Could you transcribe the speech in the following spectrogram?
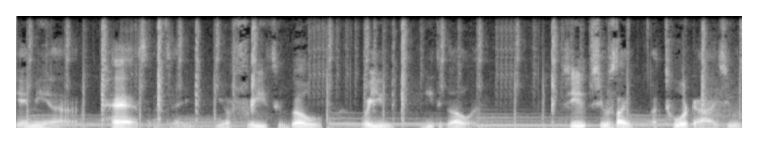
gave me a pass and said, "You're free to go where you need to go." And she she was like a tour guide. She was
